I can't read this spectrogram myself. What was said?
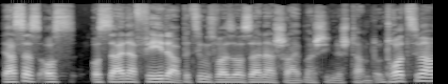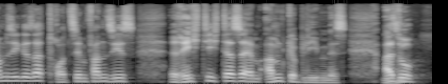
dass das aus, aus seiner Feder beziehungsweise aus seiner Schreibmaschine stammt. Und trotzdem haben sie gesagt, trotzdem fanden sie es richtig, dass er im Amt geblieben ist. Also mhm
